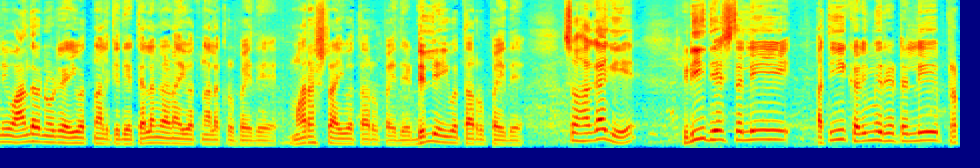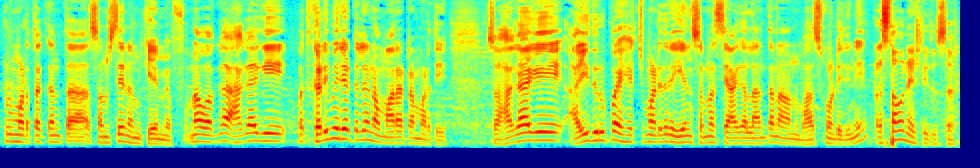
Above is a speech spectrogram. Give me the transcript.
ನೀವು ಆಂಧ್ರ ನೋಡಿದರೆ ಐವತ್ನಾಲ್ಕು ಇದೆ, ತೆಲಂಗಾಣ ಐವತ್ನಾಲ್ಕು ರೂಪಾಯಿ ಇದೆ, ಮಹಾರಾಷ್ಟ್ರ ಐವತ್ತಾರು ರೂಪಾಯಿ ಇದೆ, ಡೆಲ್ಲಿ ಐವತ್ತಾರು ರೂಪಾಯಿ ಇದೆ. ಸೊ ಹಾಗಾಗಿ, ಇಡೀ ದೇಶದಲ್ಲಿ ಅತಿ ಕಡಿಮೆ ರೇಟಲ್ಲಿ ಪ್ರಕೃತಿ ಮಾಡ್ತಕ್ಕಂಥ ಸಂಸ್ಥೆ ನಮ್ಮ ಕೆ ಎಂ ಎಫ್. ನಾವು ಆಗ ಹಾಗಾಗಿ ಮತ್ತು ಕಡಿಮೆ ರೇಟಲ್ಲೇ ನಾವು ಮಾರಾಟ ಮಾಡ್ತೀವಿ. ಸೊ ಹಾಗಾಗಿ ಐದು ರೂಪಾಯಿ ಹೆಚ್ಚು ಮಾಡಿದರೆ ಏನು ಸಮಸ್ಯೆ ಆಗಲ್ಲ ಅಂತ ನಾನು ಭಾವಿಸ್ಕೊಂಡಿದ್ದೀನಿ. ಪ್ರಸ್ತಾವನೆ ಎಷ್ಟಿದೆ ಸರ್?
